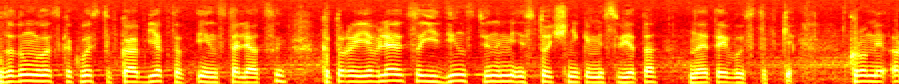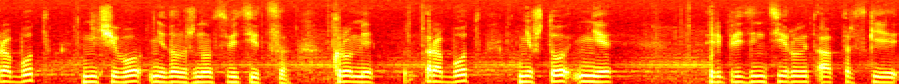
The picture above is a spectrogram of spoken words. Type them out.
задумывалась как выставка объектов и инсталляций, которые являются единственными источниками света на этой выставке. Кроме работ ничего не должно светиться. Кроме работ ничто не репрезентирует авторские,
